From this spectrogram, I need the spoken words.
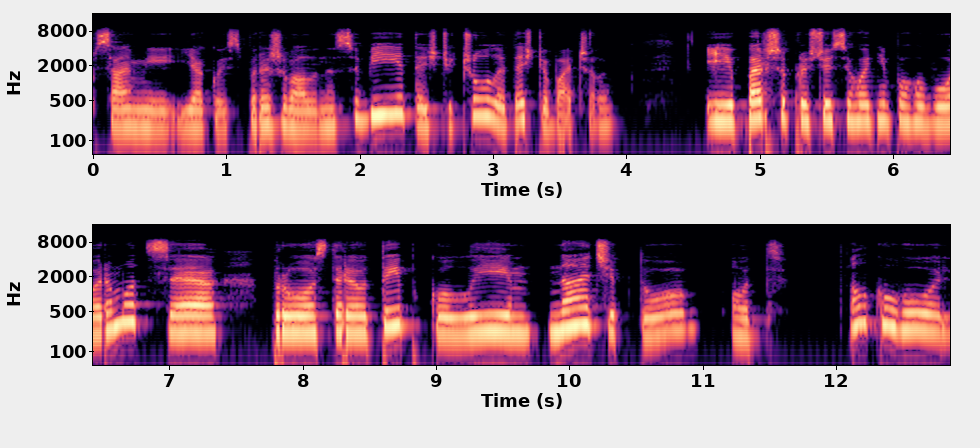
самі якось переживали на собі, те, що чули, те, що бачили. І перше, про що сьогодні поговоримо, це про стереотип, коли, начебто, от алкоголь,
